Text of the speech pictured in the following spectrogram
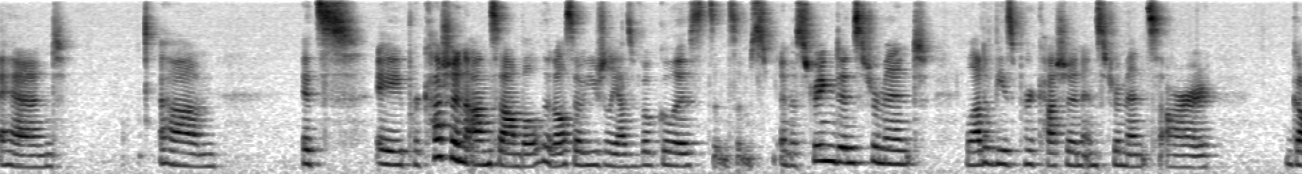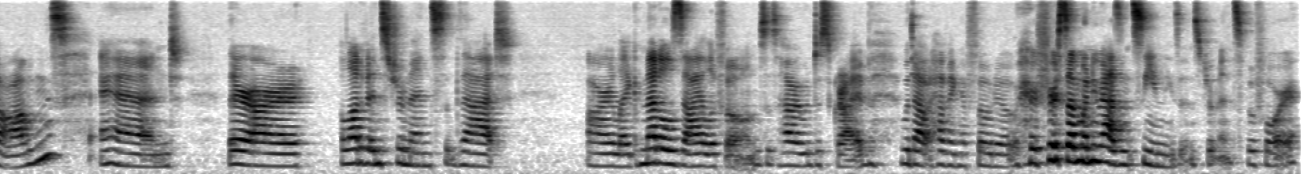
and um, it's a percussion ensemble that also usually has vocalists and some and a stringed instrument. a lot of these percussion instruments are gongs, and there are a lot of instruments that are like metal xylophones, is how I would describe without having a photo or for someone who hasn't seen these instruments before.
